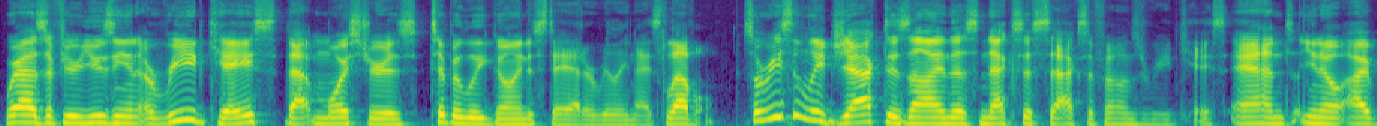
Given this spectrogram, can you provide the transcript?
Whereas if you're using a reed case, that moisture is typically going to stay at a really nice level. So recently Jack designed this Nexus Saxophones reed case and you know I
